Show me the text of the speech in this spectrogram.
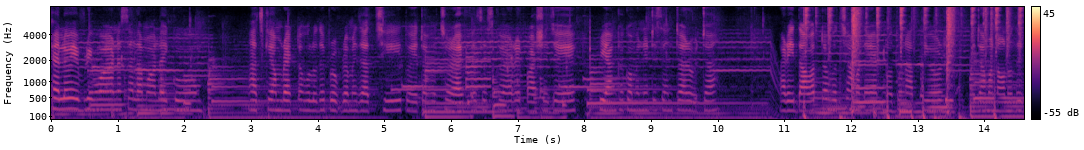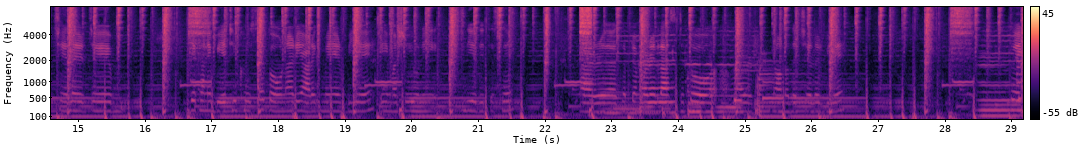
Hello everyone আসসালামু আলাইকুম আজকে আমরা একটা হলুদের প্রোগ্রামে যাচ্ছি। তো এটা হচ্ছে রাইফেলস স্কোয়ারের পাশে যে প্রিয়াঙ্কা কমিউনিটি সেন্টার ওইটা। আর এই দাওয়াতটা হচ্ছে আমাদের এক নতুন আত্মীয়র। এটা আমার ননদের ছেলের যে, যেখানে বিয়ে ঠিক হয়েছে। তো ওনারই আরেক মেয়ের বিয়ে এই মাসেই উনি দিয়ে দিতেছে। আর সেপ্টেম্বরের লাস্টে তো আমার ননদের ছেলের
